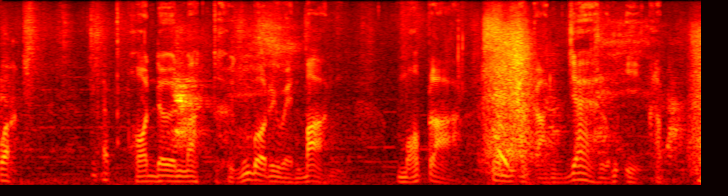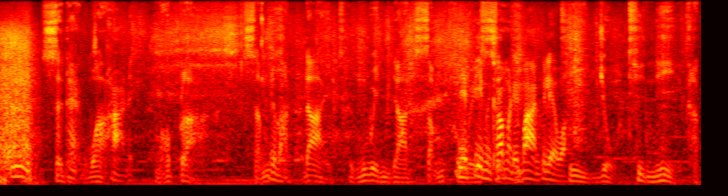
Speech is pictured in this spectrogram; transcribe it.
อ้วกพอเดินมาถึงบริเวณบ้าน หมอปลาก็มีอาการแย่ลงอีกครับ แสดงว่าหมอปลาสัมผัสได้ถึงวิญญาณสัมภเนี่ยเวพี่มันสีเข้ามาในบ้านพี่เลยวะ ที่อยู่ที่นี่ครับ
